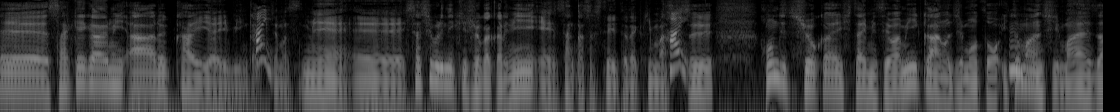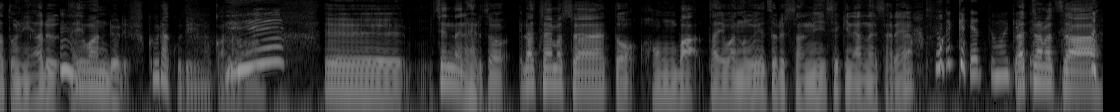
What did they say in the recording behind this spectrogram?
えー、酒神 R 海愛便が来てますね。えー久しぶりに気象係に、えー参加させていただきます。はい本日紹介したい店は、ミーカーの地元、糸満市前里にある台湾料理、福楽でいいのかな。えー店内に入ると、いらっしゃいませと、本場台湾のウェイトレスさんに席に案内され、もう一回やってもう一回やって。ラッチャマツさ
